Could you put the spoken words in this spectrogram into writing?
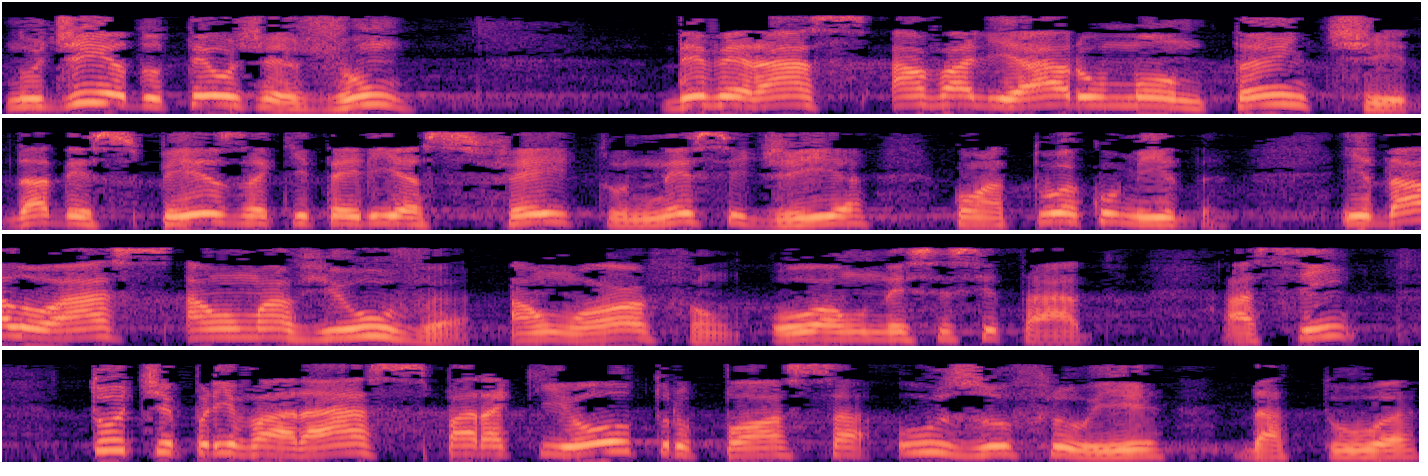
No dia do teu jejum, deverás avaliar o montante da despesa que terias feito nesse dia com a tua comida, e dá-lo-ás a uma viúva, a um órfão ou a um necessitado. Assim, tu te privarás para que outro possa usufruir da tua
